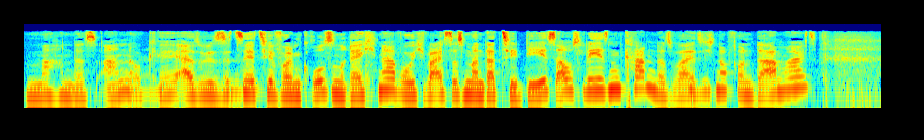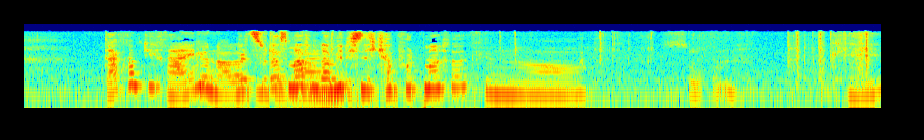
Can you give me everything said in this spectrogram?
Wir machen das an, okay. Also wir sitzen jetzt hier vor einem großen Rechner, wo ich weiß, dass man da CDs auslesen kann. Das weiß ich noch von damals. Da kommt die rein. Genau, Willst du das machen, rein. damit ich es nicht kaputt mache? Genau. So rum. Okay.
